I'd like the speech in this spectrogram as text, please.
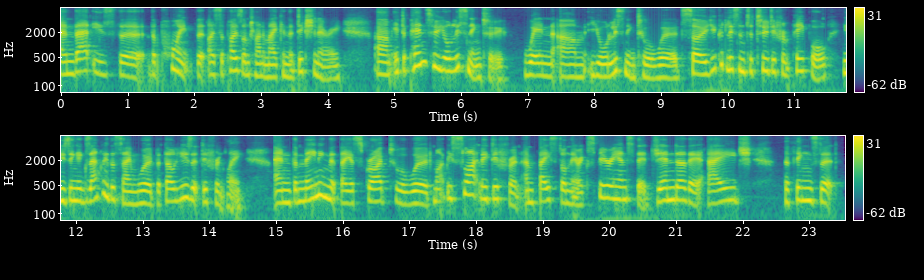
and that is the the point that I suppose I'm trying to make in the dictionary. Um, it depends who you're listening to when um, you're listening to a word. So you could listen to two different people using exactly the same word, but they'll use it differently. And the meaning that they ascribe to a word might be slightly different and based on their experience, their gender, their age, the things that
